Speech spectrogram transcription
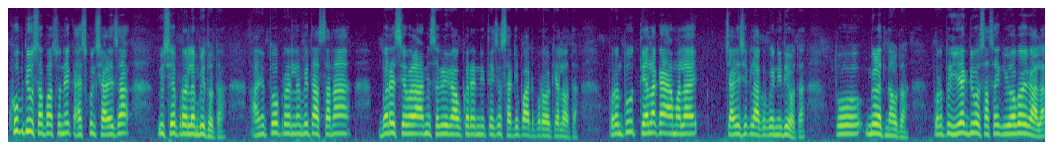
खूप दिवसापासून एक हायस्कूल शाळेचा विषय प्रलंबित होता आणि तो प्रलंबित असताना बरेचसे वेळा आम्ही सगळी गावकऱ्यांनी त्याच्यासाठी पाठपुरावा केला होता. परंतु त्याला काय आम्हाला चाळीस एक लाख रुपये निधी होता. तो मिळत नव्हता. परंतु एक दिवस असा एक योगायोग आला.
